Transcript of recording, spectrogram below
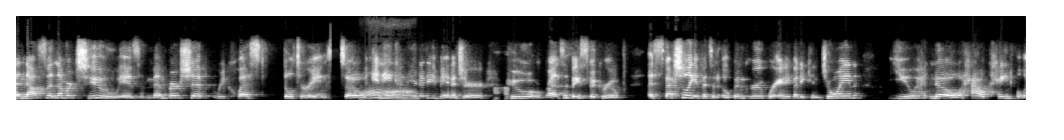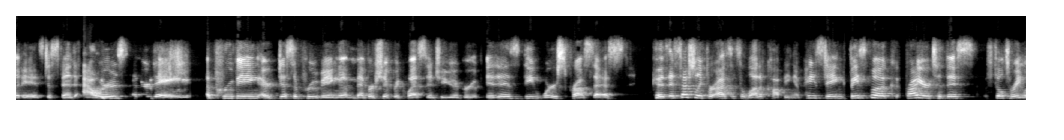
Announcement number two is membership request filtering. So, oh. any community manager uh-huh. who runs a Facebook group, especially if it's an open group where anybody can join, you know how painful it is to spend hours of your day approving or disapproving membership requests into your group. It is the worst process because especially for us it's a lot of copying and pasting facebook prior to this filtering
